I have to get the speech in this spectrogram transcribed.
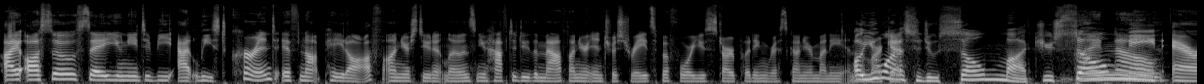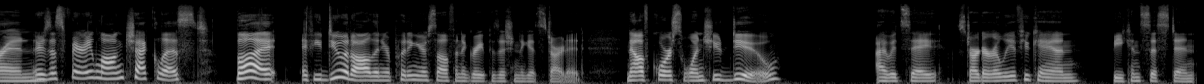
I also say you need to be at least current, if not paid off, on your student loans, and you have to do the math on your interest rates before you start putting risk on your money. In Oh, you want us to do so much. You're so mean, Erin. There's this very long checklist, but if you do it all, then you're putting yourself in a great position to get started. Now, of course, once you do, I would say start early if you can, be consistent,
